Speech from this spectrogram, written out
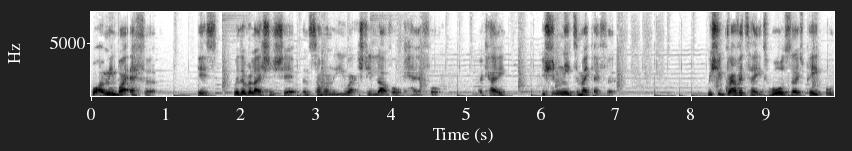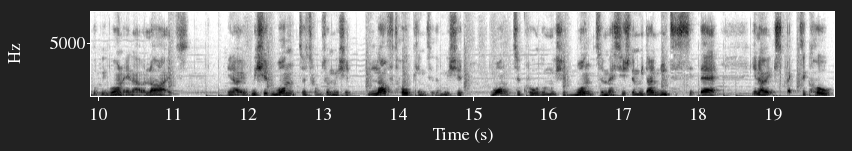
What I mean by effort is with a relationship and someone that you actually love or care for, okay, you shouldn't need to make effort. We should gravitate towards those people that we want in our lives. You know, we should want to talk to them. We should love talking to them. We should want to call them. We should want to message them. We don't need to sit there, you know, expect to call.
